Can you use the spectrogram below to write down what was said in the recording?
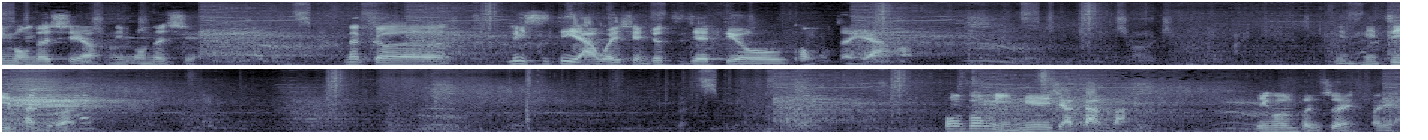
柠檬的血啊，柠檬的血。那个利斯蒂亚危险就直接丢痛苦镇压哈。你你自己判断。风风，你捏一下蛋吧，灵魂粉碎，快点。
